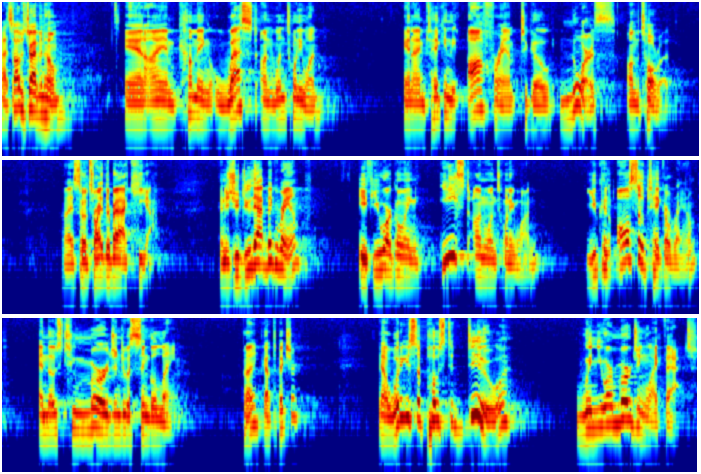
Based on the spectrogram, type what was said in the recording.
Right, so I was driving home, and I am coming west on 121, and I'm taking the off ramp to go north on the toll road. All right, so it's right there by IKEA. And as you do that big ramp, if you are going east on 121, you can also take a ramp, and those two merge into a single lane. All right, got the picture? Now, what are you supposed to do when you are merging like that?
